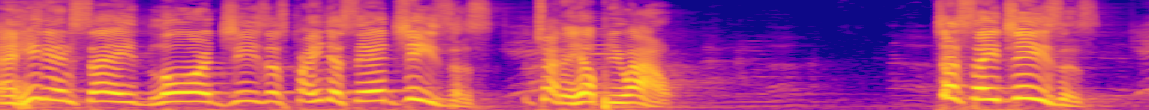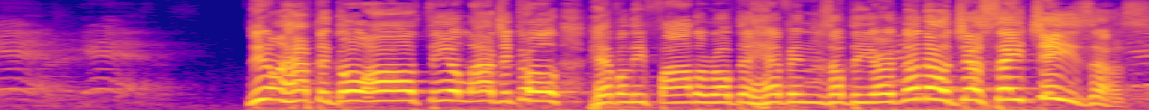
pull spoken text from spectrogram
And he didn't say, Lord Jesus Christ. He just said, Jesus. Try to help you out. Just say Jesus. You don't have to go all theological, Heavenly Father of the heavens, of the earth. No, no, just say Jesus.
